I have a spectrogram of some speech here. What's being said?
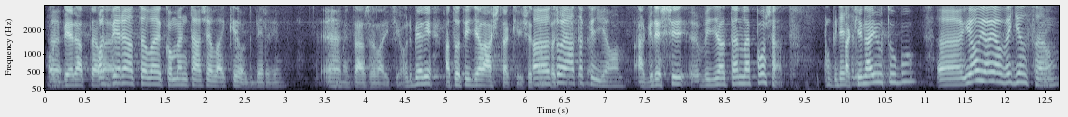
odběratele, Odběratele, komentáře, lajky, odběry. Komentáře, lajky, odběry. A to ty děláš taky, že tam Uh, to já taky dělám. A kde jsi viděl tenhle pořad? Kde Taky jsem- na YouTube? Uh, jo, jo, jo, viděl jsem.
